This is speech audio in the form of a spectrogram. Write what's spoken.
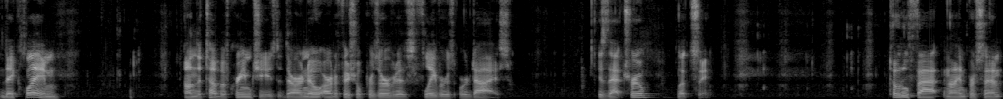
They claim on the tub of cream cheese that there are no artificial preservatives, flavors, or dyes. Is that true? Let's see. Total fat, 9%.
